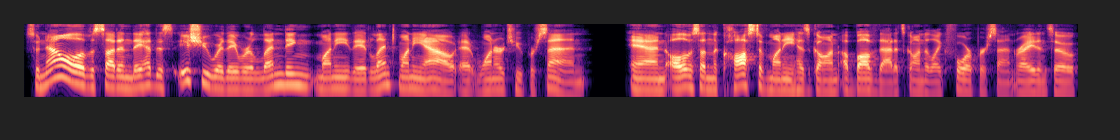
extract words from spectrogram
So now all of a sudden they had this issue where they were lending money, they had lent money out at one or 2%. And all of a sudden the cost of money has gone above that. It's gone to like 4%, right? And so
